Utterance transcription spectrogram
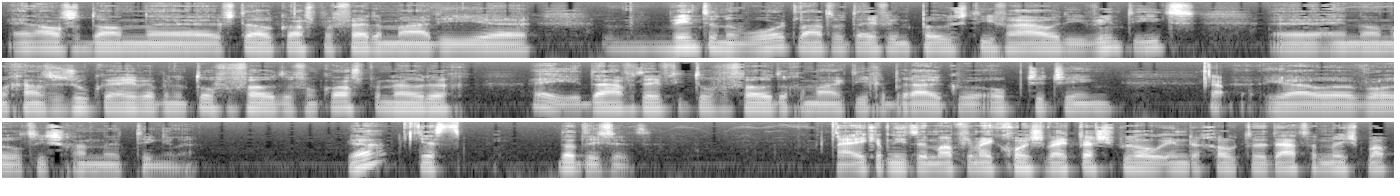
En als er dan, eh, stel Casper Vedema die eh, wint een award. Laten we het even in het positieve houden. Die wint iets. Eh, en dan gaan ze zoeken. Hey, we hebben een toffe foto van Casper nodig. hey, David heeft die toffe foto gemaakt. Die gebruiken we op Tjitjing. Ja. Jouw royalties gaan tingelen. Ja? Yes. Dat is het. Nou, ik heb niet een mapje, maar ik gooi ze bij het persbureau in de grote database map.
